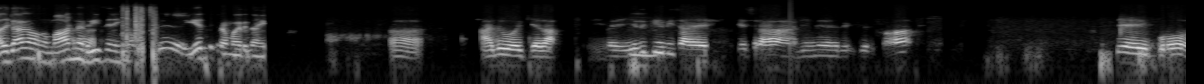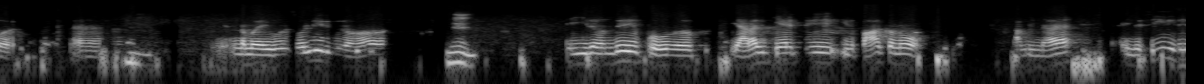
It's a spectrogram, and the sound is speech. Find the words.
அதுக்காக அவங்க மாறின ரீசனிங் வந்து ஏத்துக்கிற மாதிரி தான் அது ஓகேதான் இவன் எதுக்கு இப்படி பேசுறா அப்படின்னு இருக்கும் சரி இப்போ நம்ம சொல்லி இருக்கிறோம் இத வந்து இப்போ யாராவது கேட்டு இத பார்க்கணும். அப்படின்னா இந்த சீரீஸ்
